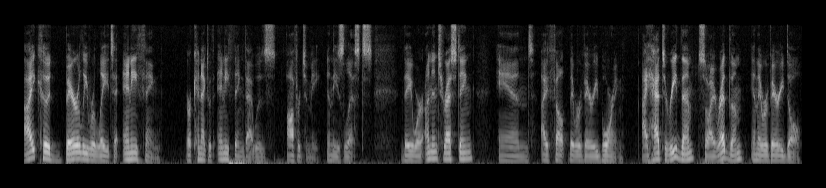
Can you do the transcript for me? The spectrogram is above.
I could barely relate to anything or connect with anything that was offered to me in these lists. They were uninteresting and I felt they were very boring. I had to read them, so I read them, and they were very dull.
